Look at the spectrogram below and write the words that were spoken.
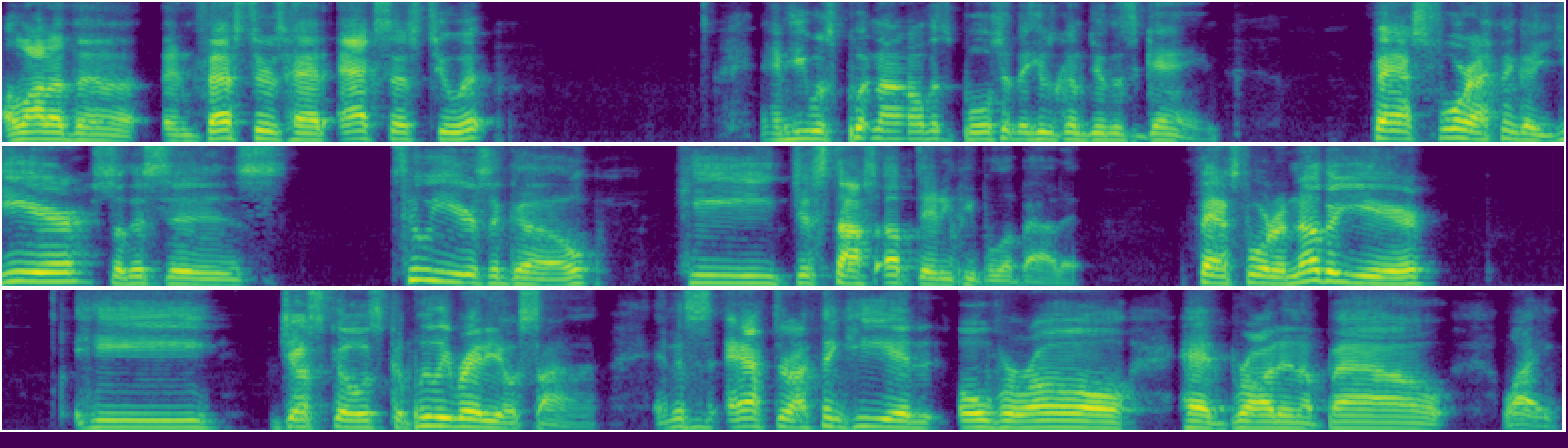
A lot of the investors had access to it, and he was putting out all this bullshit that he was going to do this game. Fast forward, I think a year. So this is two years ago. He just stops updating people about it. Fast forward another year, he just goes completely radio silent. And this is after I think he had overall had brought in about like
